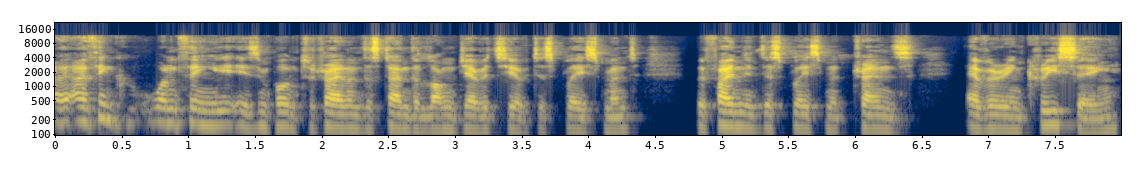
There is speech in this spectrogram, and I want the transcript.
I, I, think one thing is important to try and understand the longevity of displacement. We're finding displacement trends ever increasing,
